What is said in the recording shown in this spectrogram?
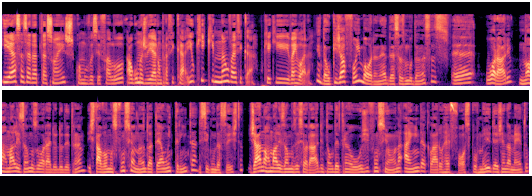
E essas adaptações, como você falou, algumas vieram para ficar. E o que, que não vai ficar? O que, que vai embora? Então, o que já foi embora, né, dessas mudanças é o horário, normalizamos o horário do Detran. Estávamos funcionando até 1h30 de segunda a sexta. Já normalizamos esse horário, então o Detran hoje funciona, ainda, claro, reforço por meio de agendamento,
